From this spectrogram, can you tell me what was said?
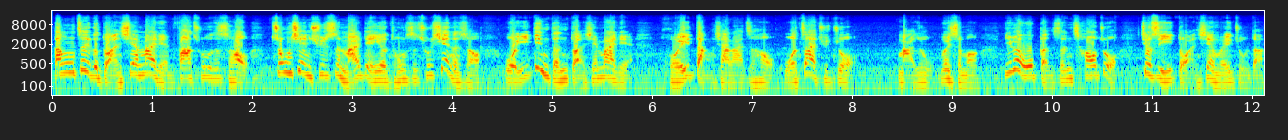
当这个短线卖点发出的时候，中线趋势买点又同时出现的时候，我一定等短线卖点回档下来之后，我再去做买入。为什么？因为我本身操作就是以短线为主的，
